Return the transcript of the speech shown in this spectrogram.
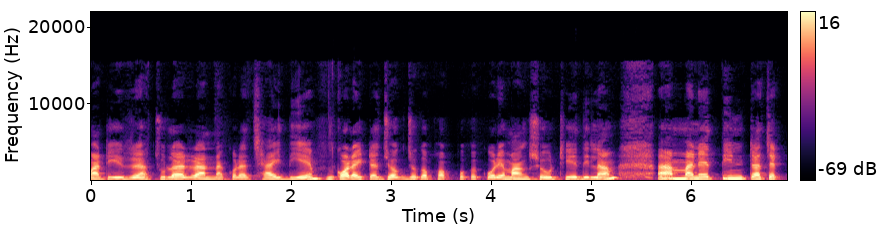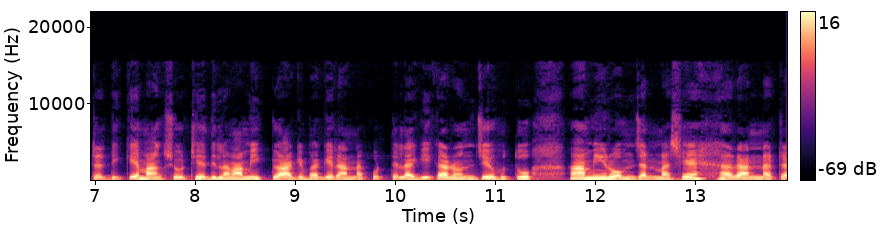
মাটির চুলার রান্না করা ছাই দিয়ে কড়াইটা ঝকঝকা ফকফকা করে মাংস উঠিয়ে দিলাম। মানে তিনটা, চারটার দিকে মাংস উঠিয়ে দিলাম। আমি একটু আগে ভাগে রান্না করতে লাগি, কারণ যেহেতু আমি রমজান মাসে রান্নাটা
